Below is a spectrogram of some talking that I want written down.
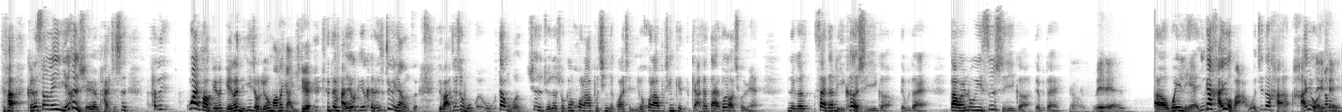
对吧？可能桑列伊也很学院派，只是他的外貌给了给了你一种流氓的感觉，对吧？有有可能是这个样子，对吧？就是我我，但我确实觉得说跟霍拉布钦的关系，你说霍拉布钦给给阿森带了多少球员？那个塞德里克是一个，对不对？大卫路易斯是一个，对不对？威廉。呃，威廉应该还有吧？我记得还还有。那谁？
